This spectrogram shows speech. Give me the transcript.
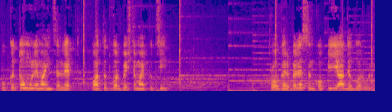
Cu cât omul e mai înțelept, cu atât vorbește mai puțin. Proverbele sunt copiii adevărului.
